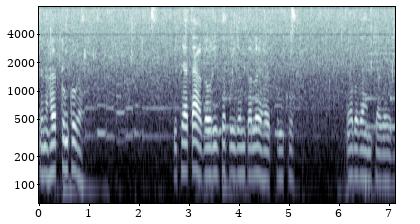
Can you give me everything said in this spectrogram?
त्यानं हळद कुंकू घाल. इथे आता गौरीचं पूजन चालू आहे हळद कुंकू. या बघा आमच्या गौरी.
